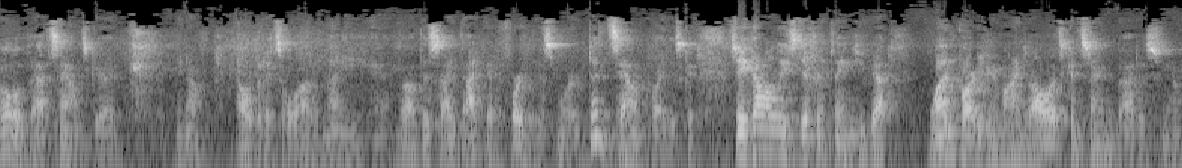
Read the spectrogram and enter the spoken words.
oh, that sounds good. You know, oh, but it's a lot of money. And, well, this I, I could afford this more. It doesn't sound quite as good. So you've got all these different things. You've got one part of your mind, all it's concerned about is, you know,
